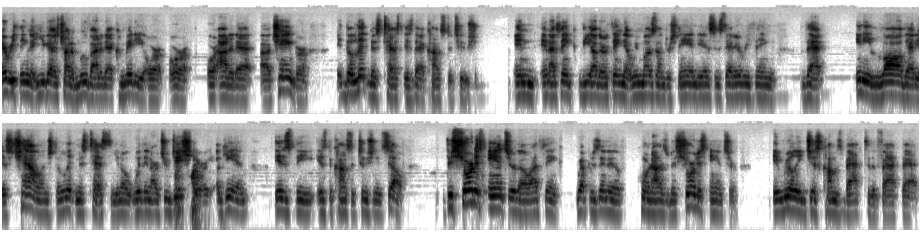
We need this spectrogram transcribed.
everything that you guys try to move out of that committee or or or out of that uh, chamber, the litmus test is that Constitution. And and I think the other thing that we must understand is is that everything that any law that is challenged, the litmus test, you know, within our judiciary, again, is the is the Constitution itself. The shortest answer, though, I think, Representative Kornheiser, the shortest answer, it really just comes back to the fact that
